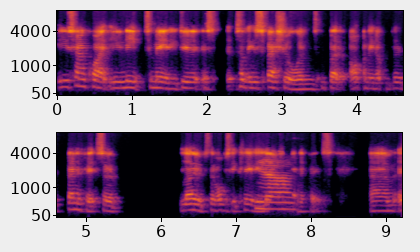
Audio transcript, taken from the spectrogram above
you sound quite unique to me. You do this, something special, and but I mean, the benefits are loads. They're obviously clearly yeah. benefits. Um, uh,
